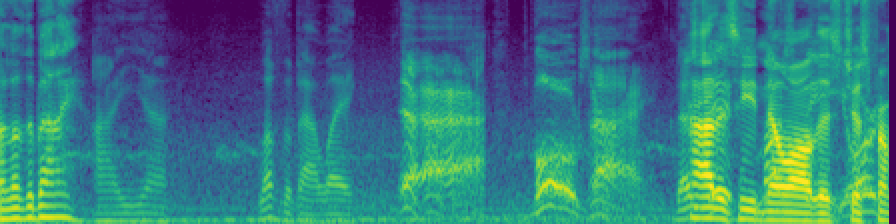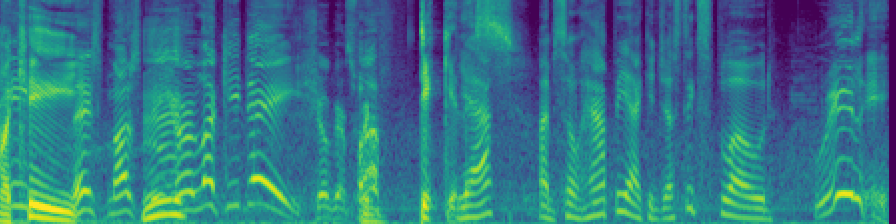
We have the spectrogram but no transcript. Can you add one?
I love the ballet. I, uh, love the ballet. Bullseye. Then How does he know all this just your from a key? This must be Hmm? your lucky day, Sugar It's Puff. ridiculous. Yeah? I'm so happy I could just explode. Really?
